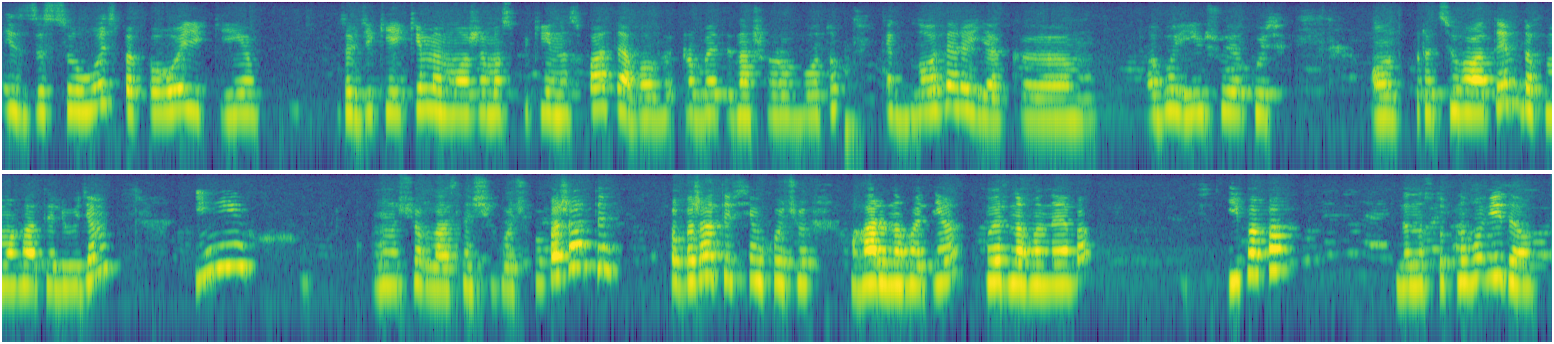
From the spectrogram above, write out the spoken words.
із ЗСУ, з ППО, які, завдяки яким ми можемо спокійно спати або робити нашу роботу як блогери, як е, або іншу якусь от, працювати, допомагати людям. І що власне ще хочу побажати? Побажати всім хочу гарного дня, мирного неба і папа. До наступного відео.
